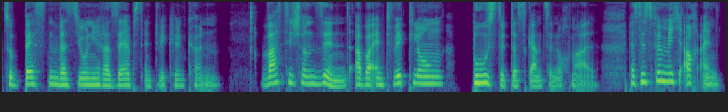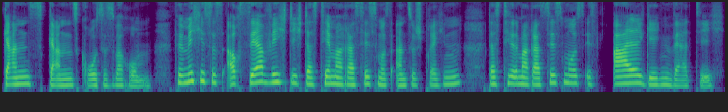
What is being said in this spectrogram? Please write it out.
zur besten Version ihrer selbst entwickeln können. Was sie schon sind, aber Entwicklung boostet das Ganze nochmal. Das ist für mich auch ein ganz, ganz großes Warum. Für mich ist es auch sehr wichtig, das Thema Rassismus anzusprechen. Das Thema Rassismus ist allgegenwärtig.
